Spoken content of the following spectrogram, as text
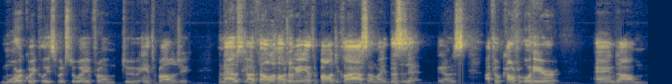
more quickly switched away from to anthropology. And that was I felt I took an anthropology class. I'm like, this is it. You know, I feel comfortable here, and um,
